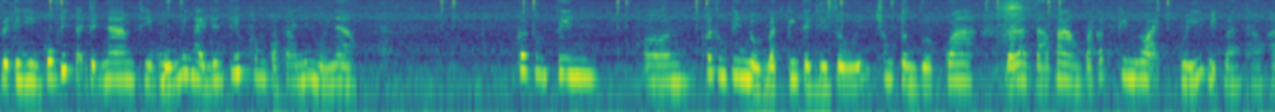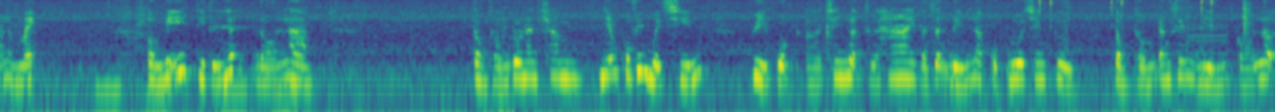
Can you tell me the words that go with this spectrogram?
Về tình hình Covid tại Việt Nam thì 40 ngày liên tiếp không có ca nhiễm mới nào. Các thông tin uh, các thông tin nổi bật kinh tế thế giới trong tuần vừa qua đó là giá vàng và các kim loại quý bị bán tháo khá là mạnh. Ở Mỹ thì thứ nhất đó là Tổng thống Donald Trump nhiễm Covid-19 hủy cuộc uh, tranh luận thứ hai và dẫn đến là cuộc đua tranh cử Tổng thống đang diễn biến có lợi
